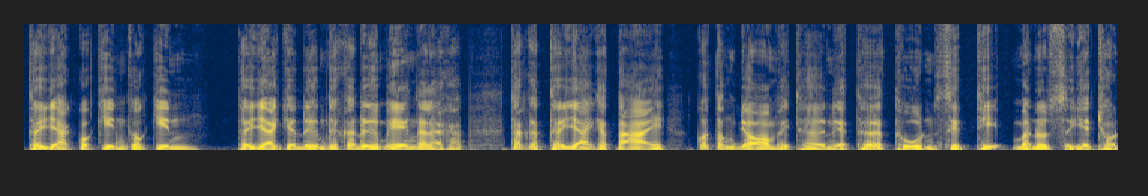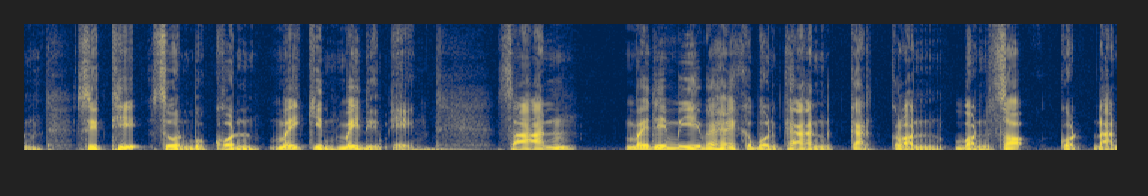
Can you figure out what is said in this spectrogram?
เธออยากก็กินก็กิน เธออยากจะดื่มเธอก็ดื่มเองนั่นแหละครับ ถ้าเกิดเธออยากจะตายก็ต้องยอมให้เธอเนี่ยเทิดทูนสิทธิมนุษยชน สิทธิส่วนบุคคลไม่กินไม่ดื่มเองศาลไม่ได้มีไว้ให้ขบวนการกัดกร่อนบ่อนเซาะ กดดัน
